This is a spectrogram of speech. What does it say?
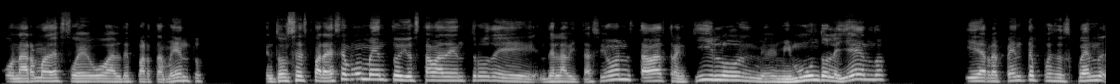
con arma de fuego al departamento. Entonces, para ese momento yo estaba dentro de, la habitación, estaba tranquilo en mi mundo leyendo y de repente pues escu-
